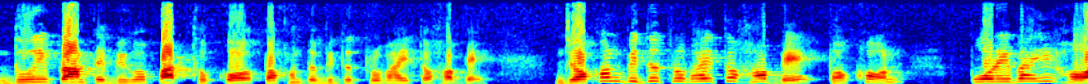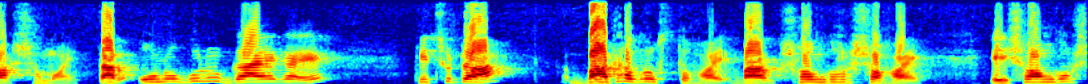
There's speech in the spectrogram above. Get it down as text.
দুই প্রান্তে বিভব পার্থক্য, তখন তো বিদ্যুৎ প্রবাহিত হবে। যখন বিদ্যুৎ প্রবাহিত হবে, তখন পরিবাহী হওয়ার সময় তার অণুগুলোর গায়ে গায়ে কিছুটা বাধাগ্রস্ত হয় বা সংঘর্ষ হয়। এই সংঘর্ষ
